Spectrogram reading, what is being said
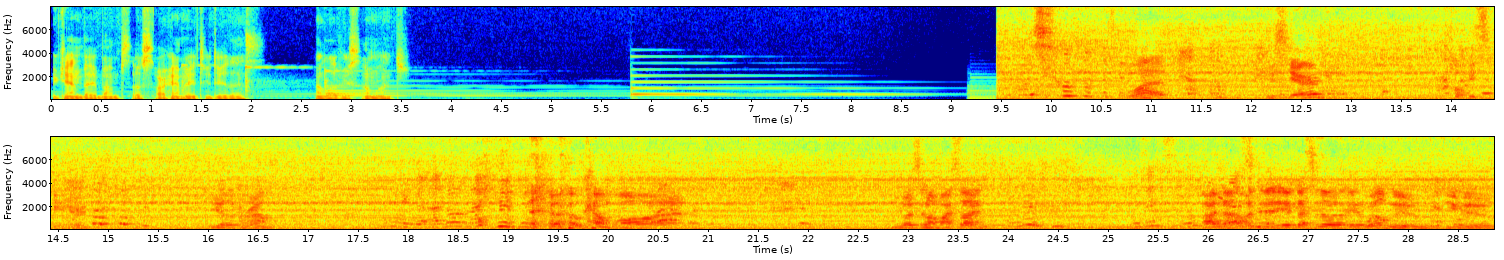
Again, babe, I'm so sorry I made you do this. I love you so much. What? You scared? Don't be scared. You gotta look around. Oh my god, I don't like it. Oh, come on. You wanna sit on my side? Is it so I know. If that's the, it will move if you move.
